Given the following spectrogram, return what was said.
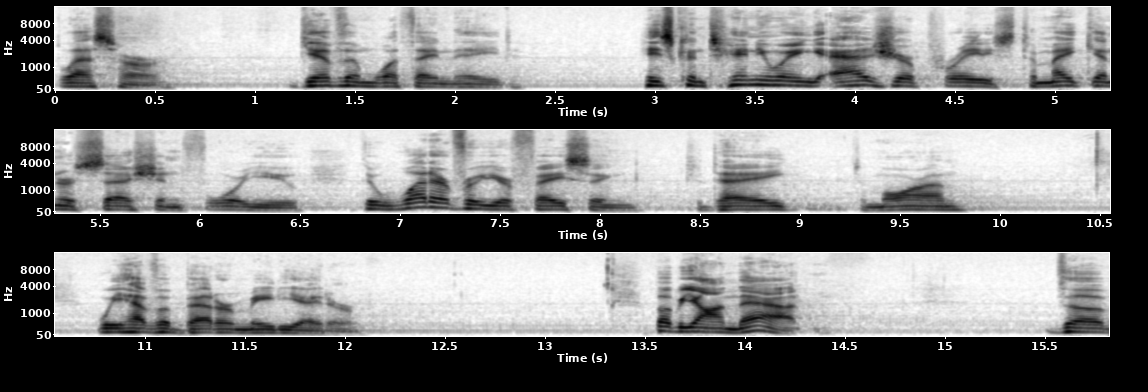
bless her, give them what they need. He's continuing as your priest to make intercession for you through whatever you're facing today, tomorrow. We have a better mediator. But beyond that, the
